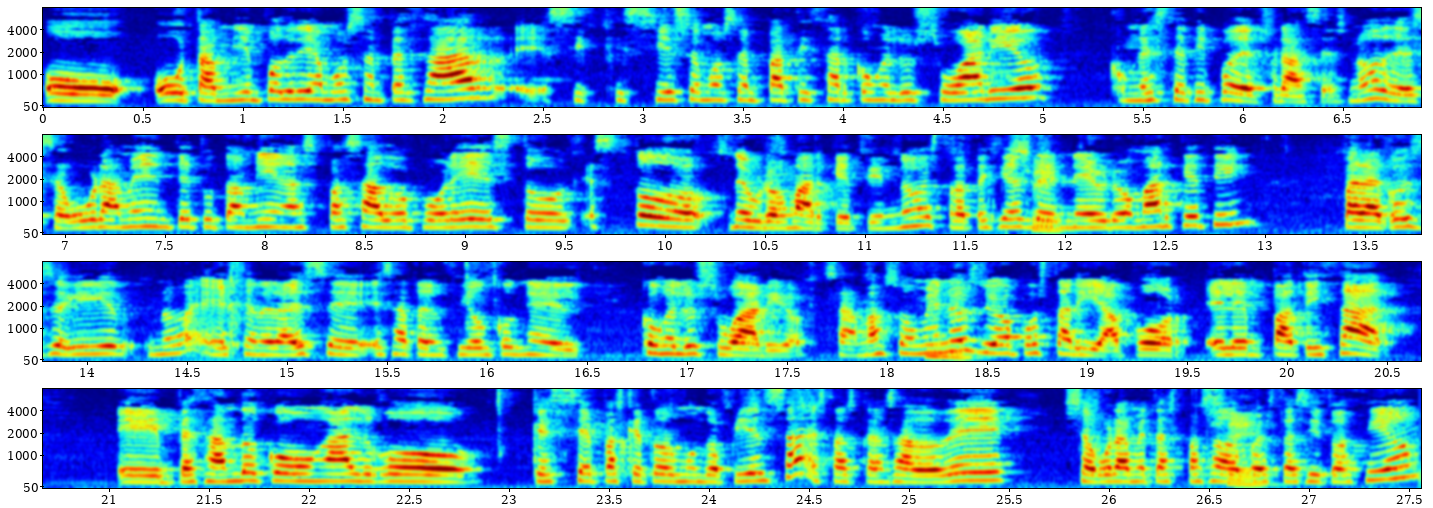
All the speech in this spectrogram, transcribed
o, o también podríamos empezar, eh, si quisiésemos empatizar con el usuario, con este tipo de frases, ¿no? De seguramente tú también has pasado por esto, es todo neuromarketing, ¿no? Estrategias Sí. de neuromarketing para conseguir, ¿no? Eh, generar ese, esa atención con el, con el usuario. O sea, más o menos yo apostaría por el empatizar, eh, empezando con algo que sepas que todo el mundo piensa, estás cansado de, seguramente has pasado Sí. por esta situación,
